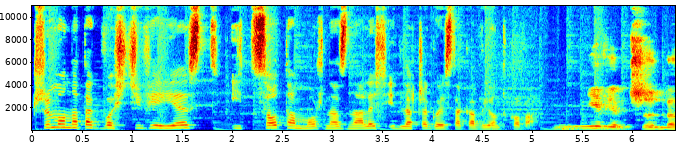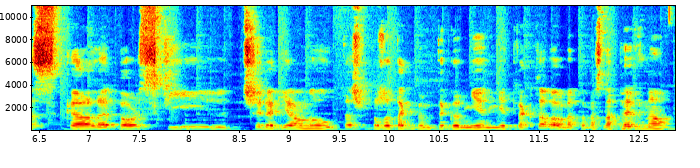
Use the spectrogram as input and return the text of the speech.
Czym ona tak właściwie jest i co tam można znaleźć i dlaczego jest taka wyjątkowa? Nie wiem, czy na skalę Polski, czy regionu, też może tak bym tego nie, nie traktował, natomiast na pewno,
